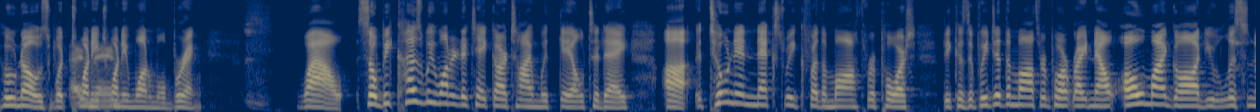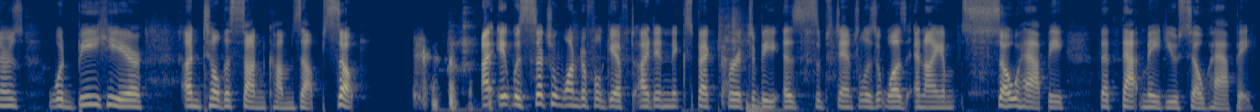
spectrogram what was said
Who knows what I mean- 2021 will bring. Wow. So because we wanted to take our time with Gail today, uh, tune in next week for the Moth Report because if we did the Moth Report right now, oh my God, you listeners would be here until the sun comes up. So I, it was such a wonderful gift. I didn't expect for it to be as substantial as it was, and I am so happy that that made you so happy.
